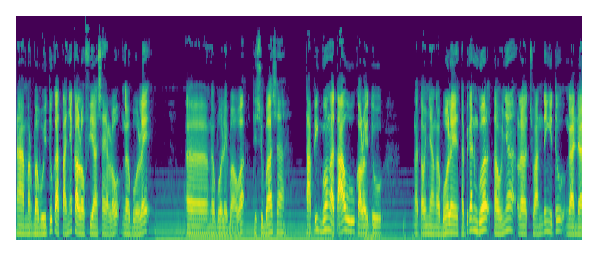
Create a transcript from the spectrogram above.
Nah Merbabu itu katanya kalau via selo nggak boleh eh, nggak boleh bawa tisu basah. Tapi gue nggak tahu kalau itu nggak taunya nggak boleh. Tapi kan gue taunya lewat cuanting itu nggak ada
